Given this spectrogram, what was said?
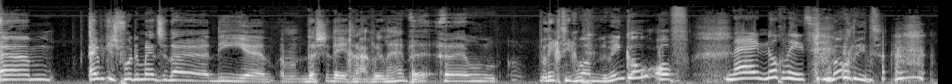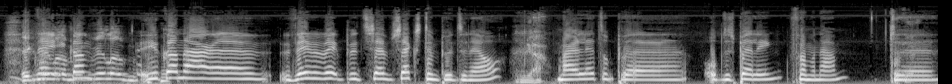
Um, Even voor de mensen die uh, de cd graag willen hebben. Uh, ligt die gewoon in de winkel? Of... Nee, nog niet. Nog niet? ik, nee, wil hem, kan, ik wil hem. Je kan naar uh, www.samsexton.nl Ja. Maar let op, op de spelling van mijn naam. De, ja.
